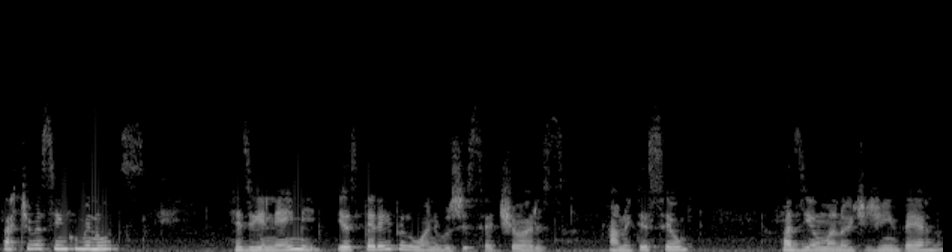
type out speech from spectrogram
Partiu há cinco minutos. Resignei-me e esperei pelo ônibus de sete horas. Anoiteceu. Fazia uma noite de inverno,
